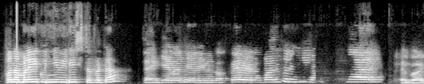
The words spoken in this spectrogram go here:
അപ്പൊ നമ്മളെ ഈ കുഞ്ഞു വീഡിയോ ഇഷ്ടപ്പെട്ട? ലൈക്ക് ചെയ്യണം ഷെയർ ചെയ്യണം സബ്സ്ക്രൈബ് ചെയ്യണം. അപ്പൊ അടുത്തൊരു ബൈ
